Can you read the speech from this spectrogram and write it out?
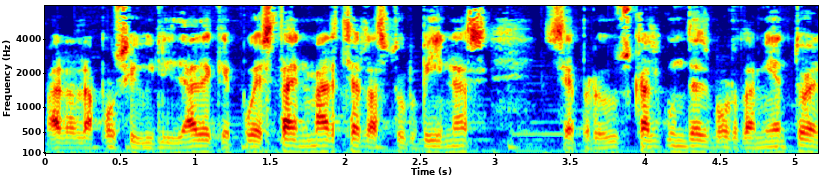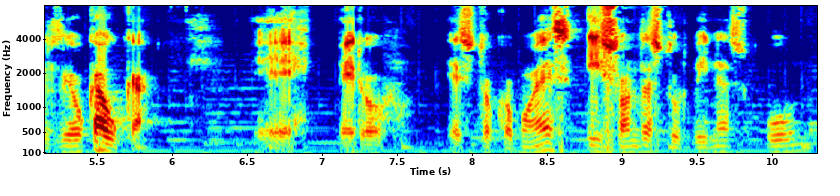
para la posibilidad de que puesta en marcha las turbinas se produzca algún desbordamiento del río Cauca. Eh, pero esto como es, y son las turbinas 1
